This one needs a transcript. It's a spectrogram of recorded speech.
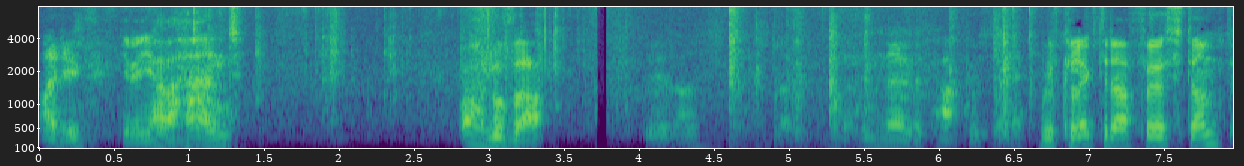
I do. Yeah, but you have a hand. Oh, I love that. Do. Let, let them know the pack was there. We've collected our first stamp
